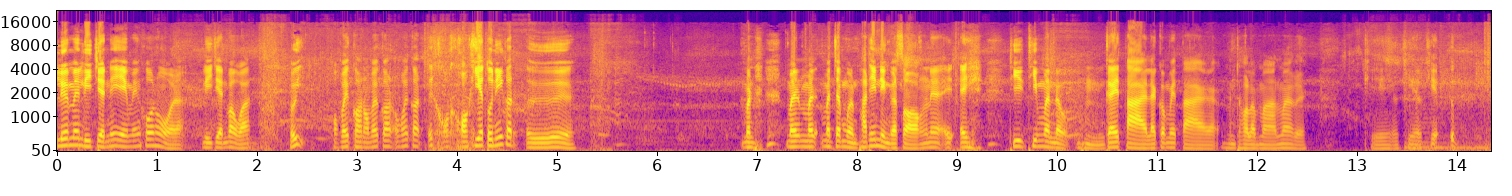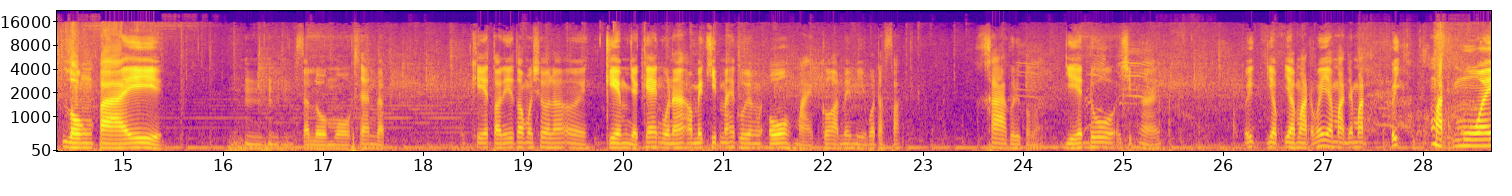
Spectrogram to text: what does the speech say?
เรื่องแม่งรีเจนนี่เองแม่งโคตรโหดอะรีเจนบอกว่าวะ เฮ้ยออกไปก่อนออกไปก่อนออกไปก่อนเอ้ยขอขอเคลียร์ตัวนี้ก่อนเออมันมันมันมันจะเหมือนพาร์ทที่หนึ่งกับสองเนี่ยไอ้ไอ้ที่ที่มันแบบใกล้ตายแล้วก็ไม่ตายมันทรมานมากเลย เค โอเค โอเคอึ๊บลงไปสโลโมชั่นแบบ โอเค ตอนนี้ต้องมาช่วยแล้วเอ้ย เกมอย่าแกล้งกูนะ เอาไม่คิดมาให้กูยัง โอ้ my god ไม่มี what the fuck ฆ่ากูดีกว่ามาเยสโดชิบหายเฮ้ย อย่า อย่าหมัดไว้ อย่าหมัด อย่าหมัดเฮ้ย หมัดมวย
